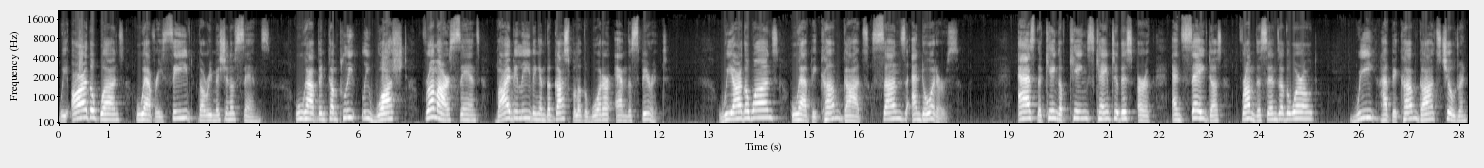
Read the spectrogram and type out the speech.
We are the ones who have received the remission of sins, who have been completely washed from our sins by believing in the gospel of the water and the Spirit. We are the ones who have become God's sons and daughters. As the King of Kings came to this earth and saved us from the sins of the world, we have become God's children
